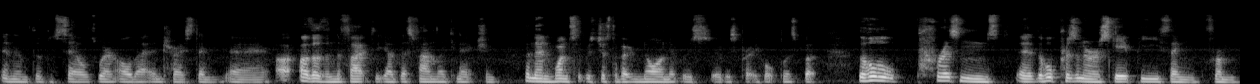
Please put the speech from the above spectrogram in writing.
in them themselves weren't all that interesting, uh, other than the fact that you had this family connection. And then once it was just about Non, it was it was pretty hopeless. But the whole prisons, uh, the whole prisoner escapee thing from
